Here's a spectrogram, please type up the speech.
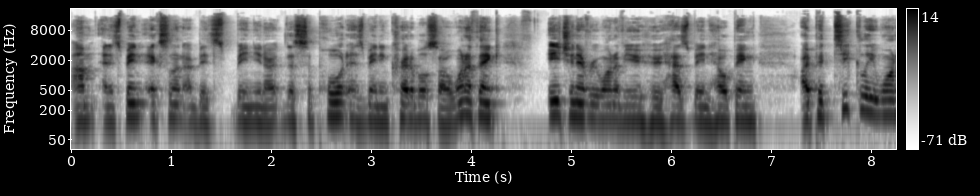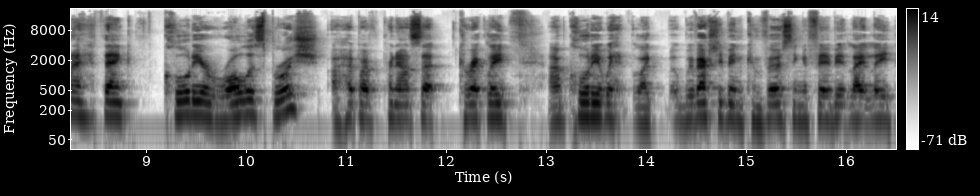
um, and it's been excellent. It's been, you know, the support has been incredible. So I want to thank each and every one of you who has been helping. I particularly want to thank Claudia Rollersbruch. I hope I've pronounced that correctly. Um, Claudia, we like we've actually been conversing a fair bit lately,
